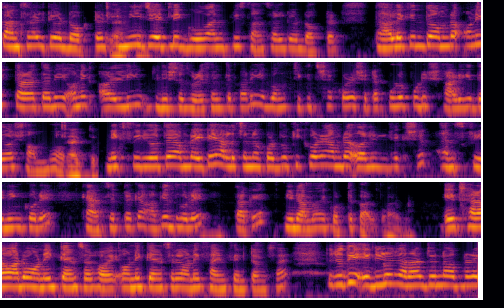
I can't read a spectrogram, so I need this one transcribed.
Consult your doctor immediately go and please consult your doctor তাহলে কিন্তু আমরা অনেক তাড়াতাড়ি অনেক আর্লি জিনিসটা ধরে ফেলতে পারি এবং চিকিৎসা করে সেটা পুরোপুরি সারিয়ে দেওয়া সম্ভব। নেক্সট ভিডিওতে আমরা এটাই আলোচনা করব কি করে আমরা আর্লি ডিটেকশন অ্যান্ড স্ক্রিনিং করে ক্যান্সারটাকে আগে ধরে তাকে নিরাময় করতে পারব। এছাড়াও আরও অনেক ক্যান্সার হয় অনেক ক্যান্সারে অনেক সাইন সিমটমস হয়। তো যদি এগুলো জানার জন্য আপনারা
